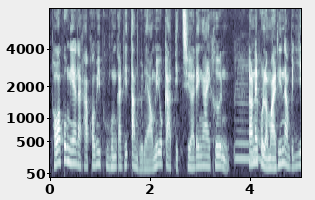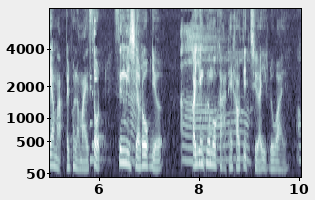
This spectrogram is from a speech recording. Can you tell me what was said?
เพราะว่าพวกเนี้ยนะครับเขามีภูมิคุ้มกันที่ต่ำอยู่แล้วมีโอกาสติดเชื้อได้ง่ายขึ้นอืมแล้วในผลไม้ที่นำไปเยี่ยมอะเป็นผลไม้สด ซึ่งมีค่ะเชื้อโรคเยอะอ๋อก็ยิ่งเพิ่มโอกาสให้เขาติดเชื้ออีกด้วยอ๋อ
